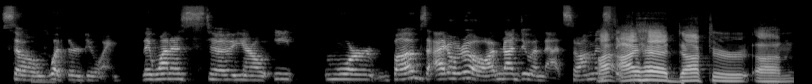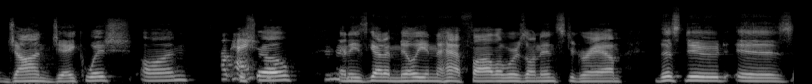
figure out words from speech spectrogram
So what they're doing, they want us to, you know, eat more bugs. I don't know. I'm not doing that. So I'm. I, I, had Doctor um, John Jaquish on okay. the show, mm-hmm. and he's got a million and a half followers on Instagram. This dude is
